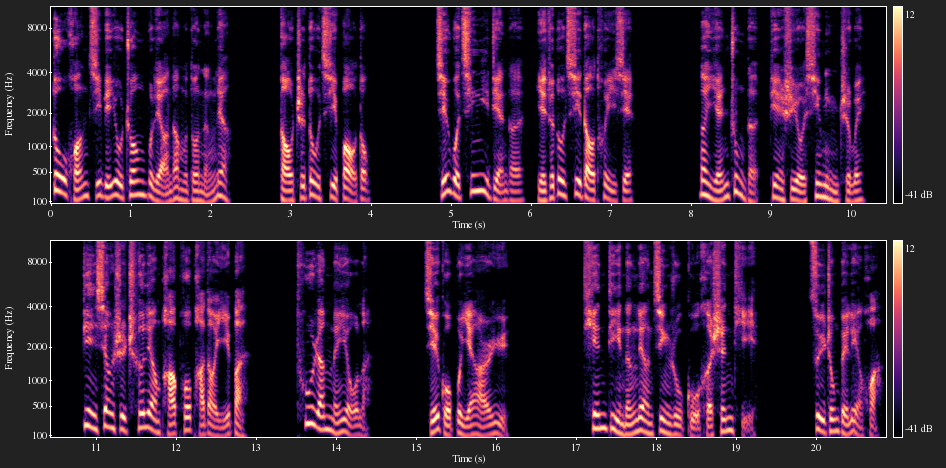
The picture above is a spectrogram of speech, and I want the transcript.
斗皇级别，又装不了那么多能量，导致斗气暴动。结果轻一点的也就斗气倒退一些，那严重的便是有性命之危，便像是车辆爬坡爬到一半。突然没油了，结果不言而喻。天地能量进入骨和身体，最终被炼化，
